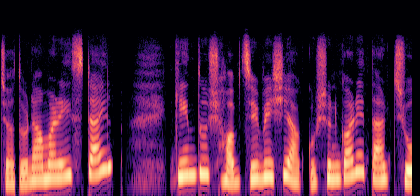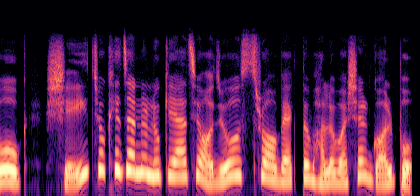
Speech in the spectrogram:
যতটা আমার এই স্টাইল। কিন্তু সবচেয়ে বেশি আকর্ষণ করে তার চোখ, সেই চোখে যেন লুকে আছে অজস্র অব্যক্ত ভালোবাসার গল্প।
